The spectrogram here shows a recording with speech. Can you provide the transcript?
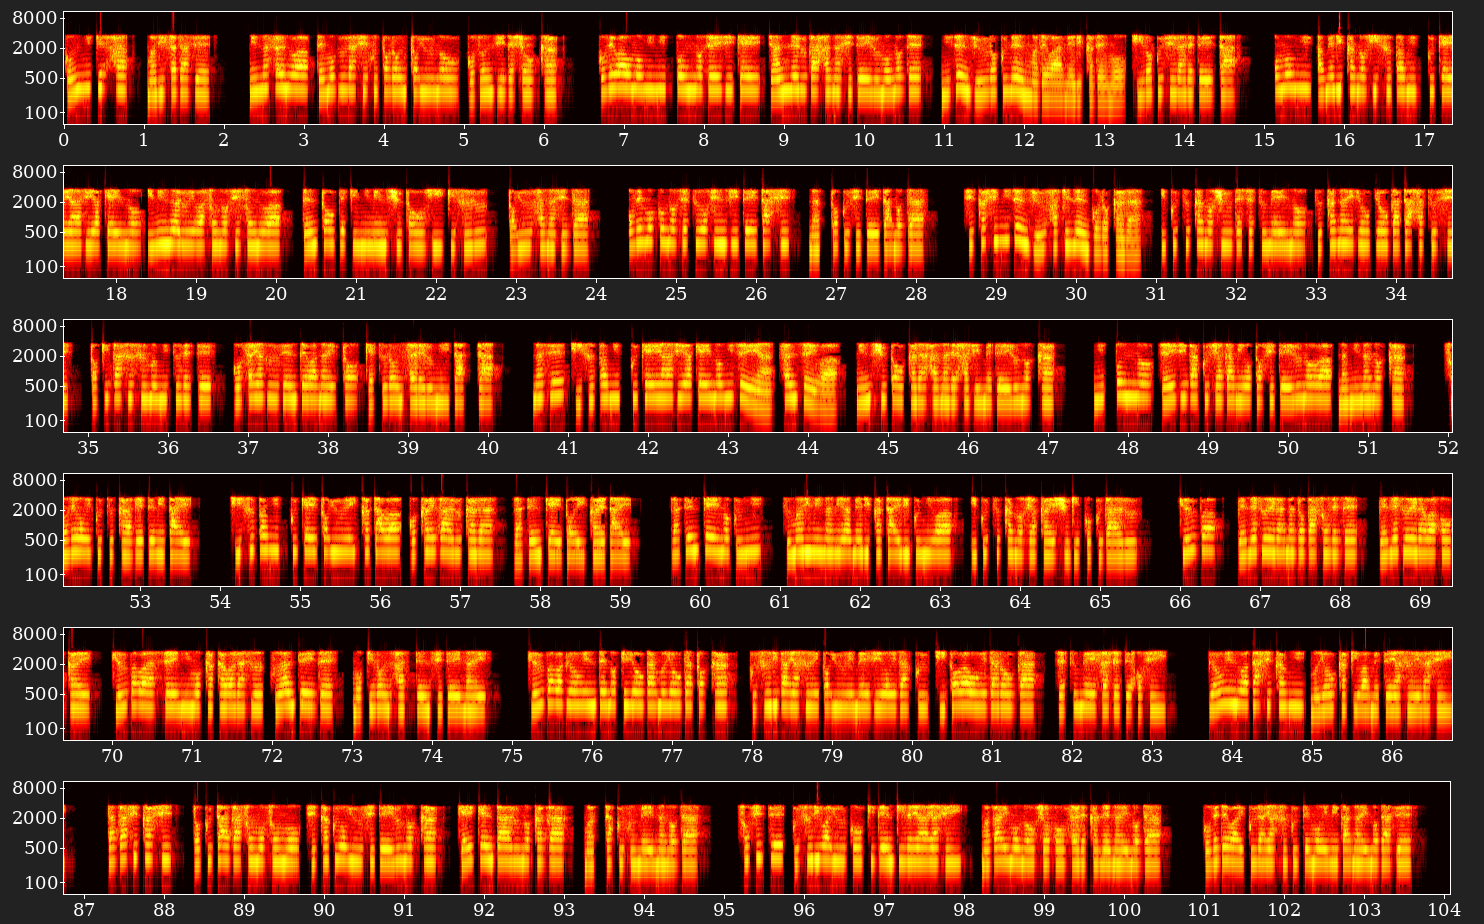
こんにちは、マリサだぜ。皆さんはデモグラシフト論というのをご存知でしょうか？これは主に日本の政治系チャンネルが話しているもので、2016年まではアメリカでも広く知られていた。主にアメリカのヒスパニック系アジア系の移民あるいはその子孫は、伝統的に民主党をひいきする、という話だ。俺もこの説を信じていたし、納得していたのだ。しかし2018年頃から、いくつかの州で説明のつかない状況が多発し、時が進むにつれて、誤差や偶然ではないと結論されるに至った。なぜ、ヒスパニック系やアジア系の2世や3世は、民主党から離れ始めているのか。日本の政治学者が見落としているのは何なのか。それをいくつか挙げてみたい。ヒスパニック系という言い方は誤解があるから、ラテン系と言い換えたい。ラテン系の国、つまり南アメリカ大陸には、いくつかの社会主義国がある。キューバ、ベネズエラなどがそれで、ベネズエラは崩壊、キューバは圧政にもかかわらず不安定で、もちろん発展していない。キューバは病院での治療が無料だとか、薬が安いというイメージを抱く人は多いだろうが、説明させてほしい。病院は確かに無料か極めて安いらしい。だがしかし、ドクターがそもそも資格を有しているのか、経験があるのかが、全く不明なのだ。そして、薬は有効期限切れや怪しい、まがいものを処方されかねないのだ。これではいくら安くても意味がないのだぜ。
